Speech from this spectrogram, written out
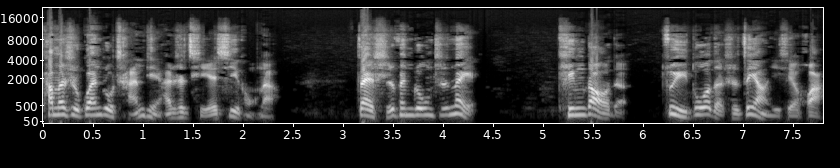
他们是关注产品还是企业系统呢？在十分钟之内听到的最多的是这样一些话：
